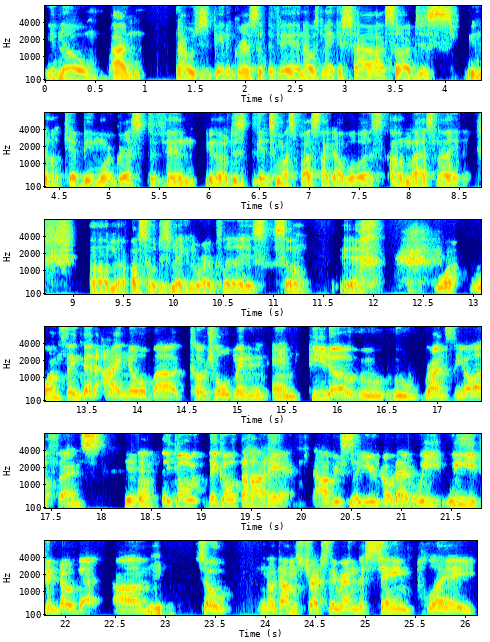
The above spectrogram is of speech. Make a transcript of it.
you know, I I was just being aggressive and I was making shots. So I just, you know, kept being more aggressive and you know just get to my spots like I was um last night. Um, and also just making the right plays. So yeah. One, one thing that I know about Coach Holtman and, and Pito, who who runs the offense, Yeah. um, they go they go with the hot hand. Obviously, Yeah. you know that. We we even know that. Um, Mhm. So you know, down the stretch, they ran the same play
